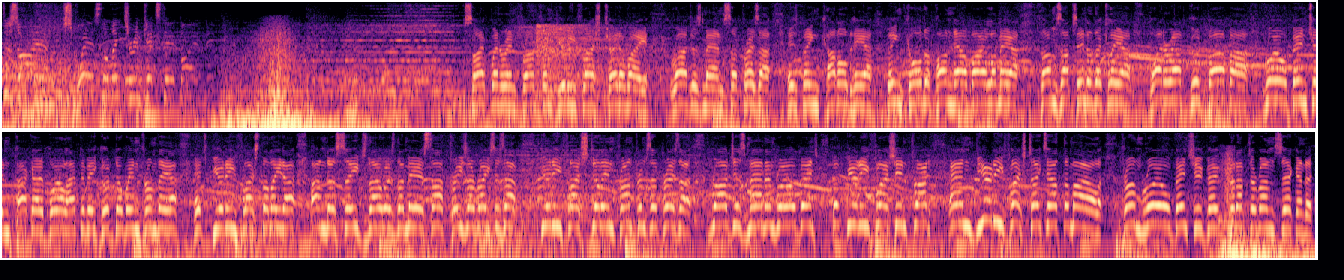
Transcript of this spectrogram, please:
Desire squares the leader and gets there by Sight Winner in front from Beauty Flash, chade away. Rajsaman, Sorpresa, is being cuddled here, being called upon now by Lemaire. Thumbs Up's into the clear. Wider out, Good Ba Ba. Royal Bench and Paco Boy'll have to be good to win from there. It's Beauty Flash the leader. Under siege though as the mare Sorpresa races up. Beauty Flash still in front from Sorpresa. Rajsaman and Royal Bench, but Beauty Flash in front and Beauty Flash takes out the mile from Royal Bench who got up to run second.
